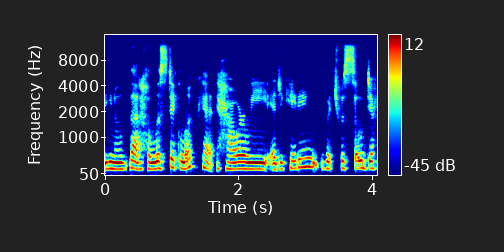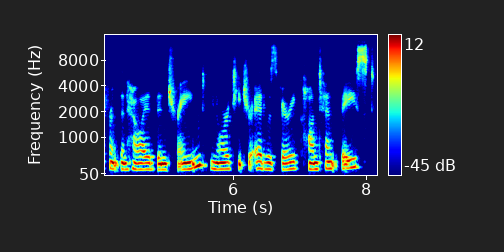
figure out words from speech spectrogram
you know, that holistic look at how are we educating, which was so different than how I had been trained. You know, our teacher ed was very content based,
